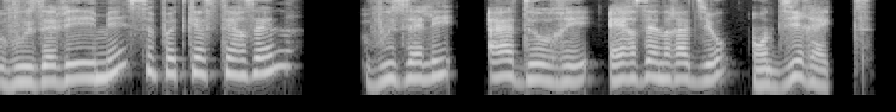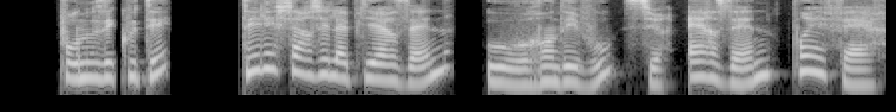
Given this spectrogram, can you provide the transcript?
Vous avez aimé ce podcast Erzen Vous allez adorer Erzen Radio en direct. Pour nous écouter, téléchargez l'appli Erzen ou rendez-vous sur erzen.fr.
